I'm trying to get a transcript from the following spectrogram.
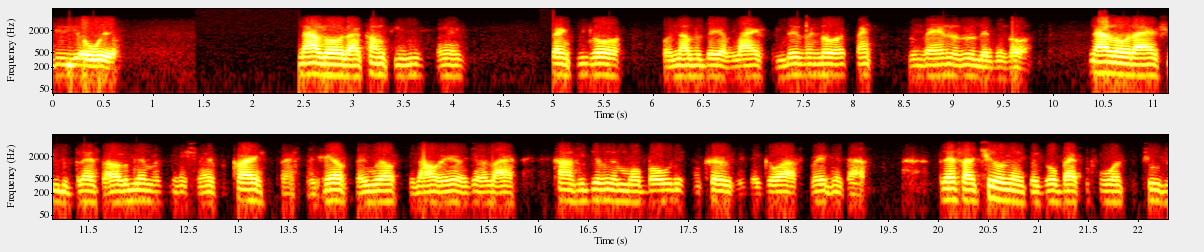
Do your will. Now, Lord, I come to you and thank you, Lord, for another day of life and living, Lord. Thank you for the land of the living, Lord. Now, Lord, I ask you to bless all the members of the Missionary for Christ, bless their health, their wealth, and all areas of their life, constantly giving them more boldness and courage as they go out spreading the gospel. Bless our children as they go back and forth to the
